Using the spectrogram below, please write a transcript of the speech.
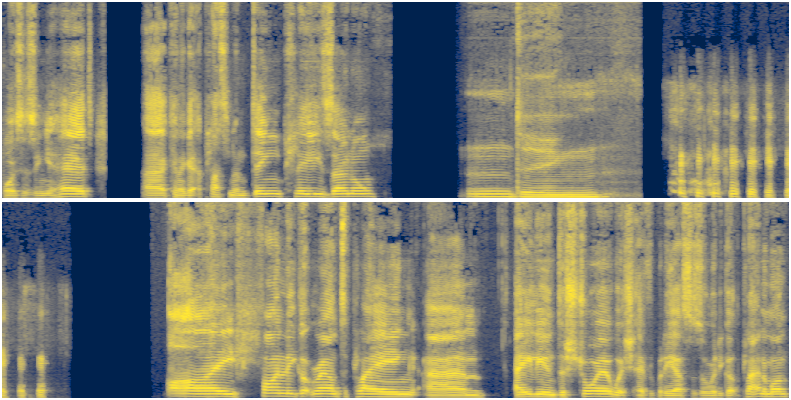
voices in your head. Uh, can I get a platinum ding, please, Zonal? Mm, Ding. I finally got round to playing um, Alien Destroyer, which everybody else has already got the platinum on.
